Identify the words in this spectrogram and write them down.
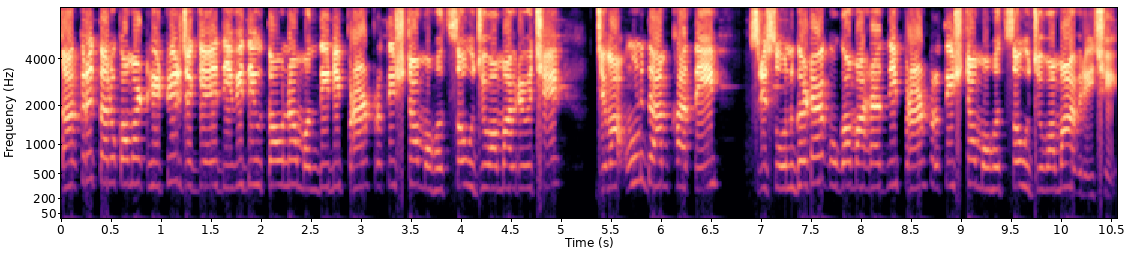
કાંકરેજ તાલુકામાં ઠેર ઠેર જગ્યાએ દેવી દેવતાઓના મંદિરની પ્રાણ પ્રતિષ્ઠા મહોત્સવ ઉજવવામાં આવ્યો છે. જેમાં ઉણધામ ખાતે શ્રી સોનગઢા ગોગા મહારાજની પ્રાણ પ્રતિષ્ઠા મહોત્સવ ઉજવવામાં આવી રહી છે.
